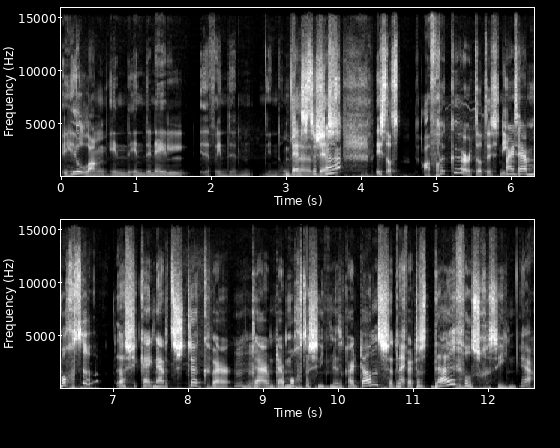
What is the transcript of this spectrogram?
heel lang in, in de Nederlandse of in, de, in onze Westerse? West, is dat afgekeurd. Dat is niet... Maar daar mochten, als je kijkt naar het stuk, waar, Mhm. daar, daar mochten ze niet met elkaar dansen. Dat Nee. werd als duivels gezien. ja.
